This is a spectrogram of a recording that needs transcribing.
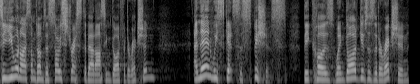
See, you and I sometimes are so stressed about asking God for direction, and then we get suspicious because when God gives us a direction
